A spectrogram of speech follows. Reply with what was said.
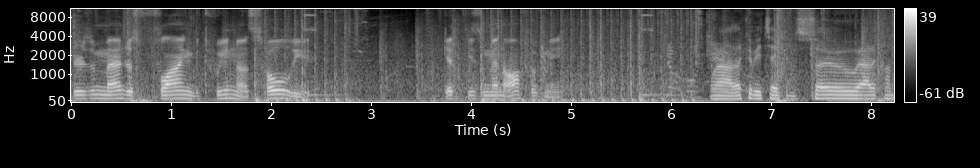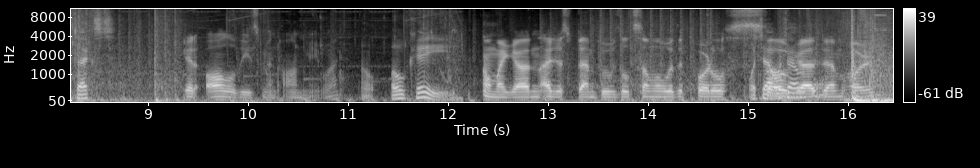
there's a man just flying between us. Holy. Get these men off of me. Wow, that could be taken so out of context. Get all of these men on me. What? Oh, okay. Oh my god, I just bamboozled someone with a portal Watch so out, watch out, watch out. goddamn hard.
